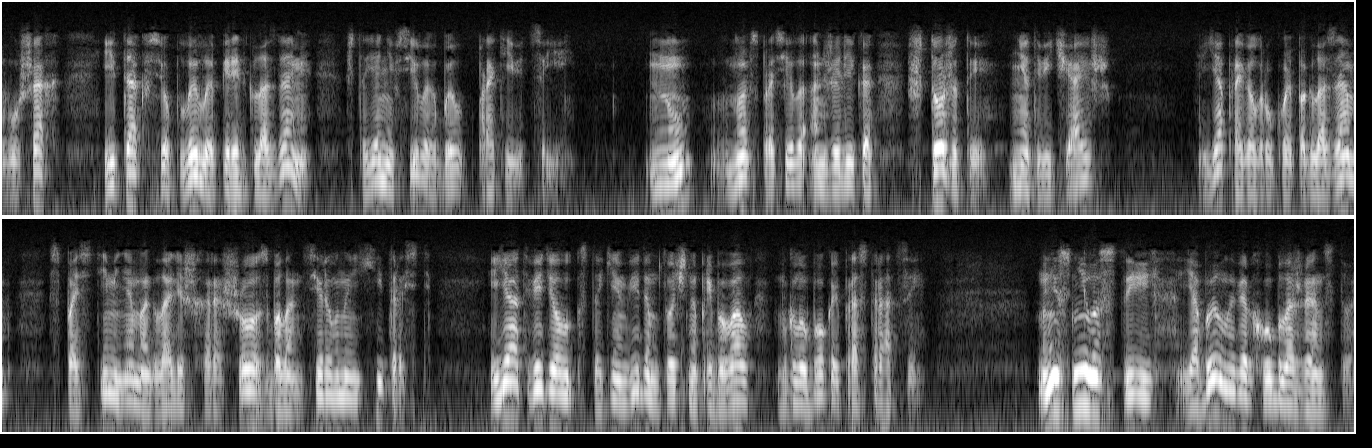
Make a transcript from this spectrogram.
в ушах, и так все плыло перед глазами, что я не в силах был противиться ей. «Ну?» — вновь спросила Анжелика. «Что же ты не отвечаешь?» Я провел рукой по глазам. Спасти меня могла лишь хорошо сбалансированная хитрость. И я ответил с таким видом, точно пребывал в глубокой прострации. «Мне снилось ты, я был наверху блаженства».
